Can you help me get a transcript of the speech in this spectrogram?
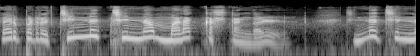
ஏற்படுற சின்ன சின்ன மன கஷ்டங்கள் சின்ன சின்ன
